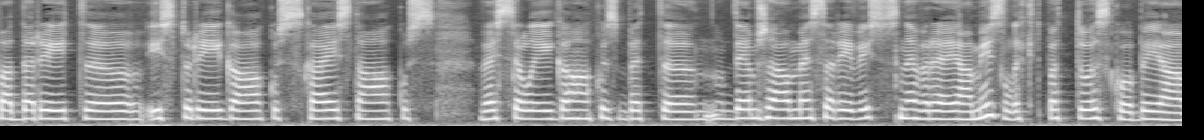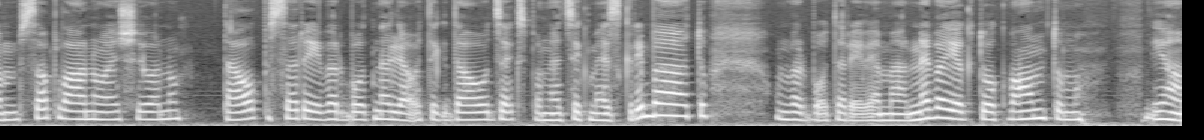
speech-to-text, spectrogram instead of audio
padarīt uh, izturīgākus, skaistākus, veselīgākus, bet, uh, nu, diemžēl, mēs arī visus nevarējām izlikt, pat tos, ko bijām saplānojuši, jo, nu, telpas arī varbūt neļauj tik daudz eksponēt, cik mēs gribētu, un varbūt arī vienmēr nevajag to kvantumu. Jā,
